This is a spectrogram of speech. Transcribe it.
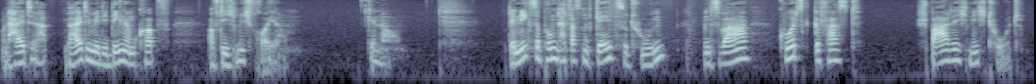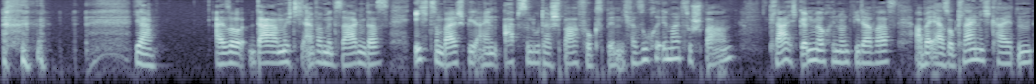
und halte, behalte mir die Dinge im Kopf, auf die ich mich freue. Genau. Der nächste Punkt hat was mit Geld zu tun. Und zwar, kurz gefasst, spar dich nicht tot. ja, also da möchte ich einfach mit sagen, dass ich zum Beispiel ein absoluter Sparfuchs bin. Ich versuche immer zu sparen. Klar, ich gönne mir auch hin und wieder was, aber eher so Kleinigkeiten.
